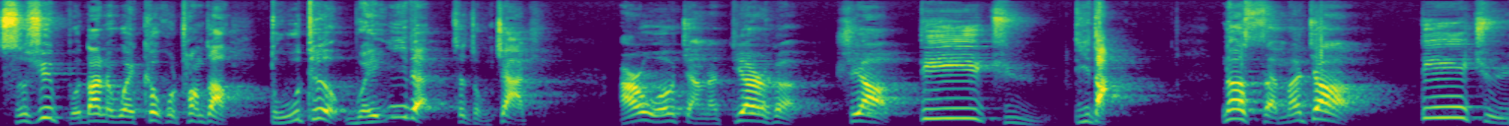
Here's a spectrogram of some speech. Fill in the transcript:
持续不断的为客户创造独特唯一的这种价值。而我讲的第二个是要低举低打。那什么叫？低举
